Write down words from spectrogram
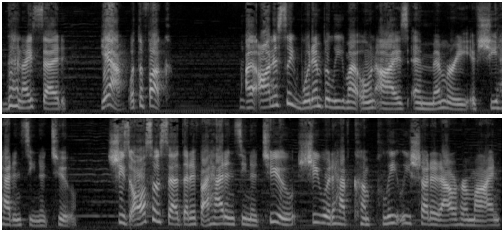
Then I said, Yeah, what the fuck? I honestly wouldn't believe my own eyes and memory if she hadn't seen it too. She's also said that if I hadn't seen it too, she would have completely shut it out of her mind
